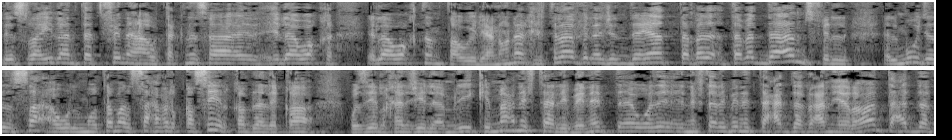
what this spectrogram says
لإسرائيل أن تدفنها أو تكنسها إلى وقت إلى وقت طويل. يعني هناك اختلاف الاجنديات تبدى أمس في الموجز الصح أو المؤتمر الصحفي القصير قبل لقاء وزير الخارجية الأمريكي مع نفتالي بنت نفتالي بنت تحدث عن إيران تحدث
